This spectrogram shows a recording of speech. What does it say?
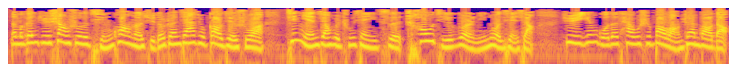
那么根据上述的情况呢，许多专家就告诫说啊，今年将会出现一次超级厄尔尼诺的现象。据英国的《泰晤士报》网站报道，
